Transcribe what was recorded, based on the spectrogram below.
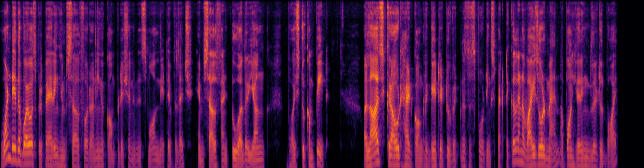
One day, the boy was preparing himself for running a competition in his small native village, himself and two other young boys to compete. A large crowd had congregated to witness the sporting spectacle, and a wise old man, upon hearing the little boy,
